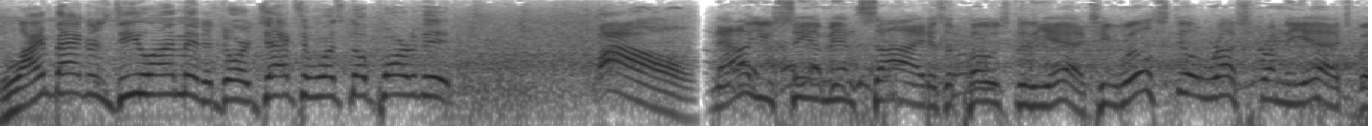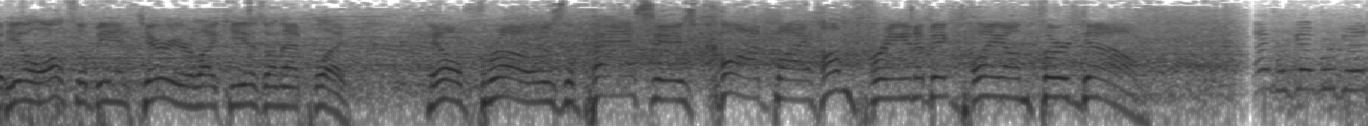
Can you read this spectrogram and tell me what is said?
linebackers, D linemen. Adoree' Jackson wants no part of it. Wow. Now you see him inside as opposed to the edge. He will still rush from the edge, but he'll also be interior like he is on that play. Hill throws. The pass is caught by Humphrey and a big play on third down. Hey, we're good, we're good.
